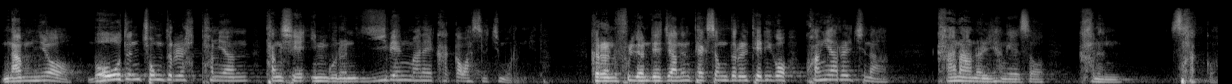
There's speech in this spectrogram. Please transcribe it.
남녀 모든 종들을 합하면 당시의 인구는 200만에 가까웠을지 모릅니다. 그런 훈련되지 않은 백성들을 데리고 광야를 지나 가난을 향해서 가는 사건.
